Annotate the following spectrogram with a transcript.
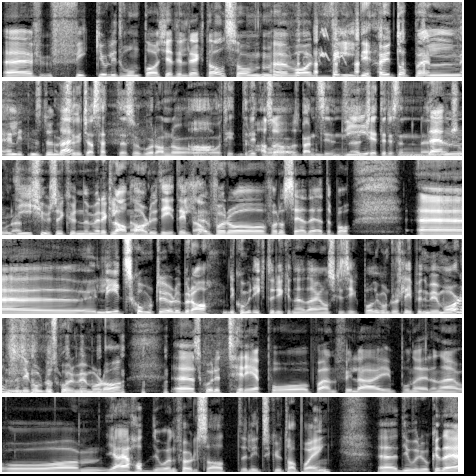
Eh, fikk jo litt vondt av Kjetil Rekdal, som eh, var veldig høyt oppe en, en liten stund der Hvis der. dere ikke har sett det, så går det an å, å titte litt Altså, på Bernt sin, de- eh, Kjetil sin eh, den, de 20 sekundene med reklame Ja. har du tid til Ja. for, å, for å se det etterpå. Eh, Leeds kommer til å gjøre det bra. De kommer ikke til å rykke ned, det er jeg ganske sikker på. De kommer til å slippe inn mye mål, men de kommer til å skåre mye mål òg. Eh, skåre tre på, på Anfield er imponerende, og mm, jeg hadde jo en følelse av at Leeds skulle ta poeng. Eh, de gjorde jo ikke det,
